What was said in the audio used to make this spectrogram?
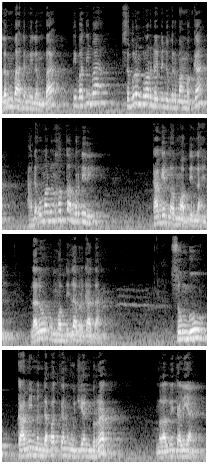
lembah demi lembah, tiba-tiba sebelum keluar dari pintu gerbang Mekah, ada Umar bin Khattab berdiri. Kagetlah Ummu Abdillah ini. Lalu Ummu Abdillah berkata, Sungguh kami mendapatkan ujian berat melalui kalian.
